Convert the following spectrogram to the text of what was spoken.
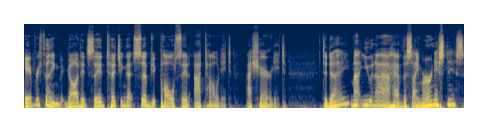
Everything that God had said touching that subject, Paul said, I taught it, I shared it. Today, might you and I have the same earnestness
